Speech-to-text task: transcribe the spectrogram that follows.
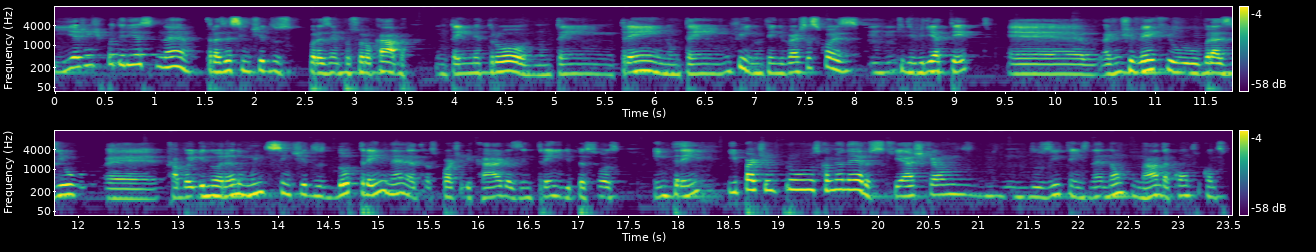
E a gente poderia né, trazer sentidos, por exemplo, Sorocaba não tem metrô, não tem trem, não tem, enfim, não tem diversas coisas uhum. que deveria ter. É, a gente vê que o Brasil é, acabou ignorando muitos sentidos do trem, né, transporte de cargas em trem, de pessoas em trem, e partiu para os caminhoneiros, que acho que é um dos itens, né, não nada contra, contra os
